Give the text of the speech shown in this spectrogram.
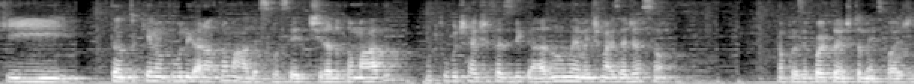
que tanto que não é um tubo ligado na tomada. Se você tira da tomada, o tubo de raio-x está desligado, não emite mais radiação. É uma coisa importante também. Você pode,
